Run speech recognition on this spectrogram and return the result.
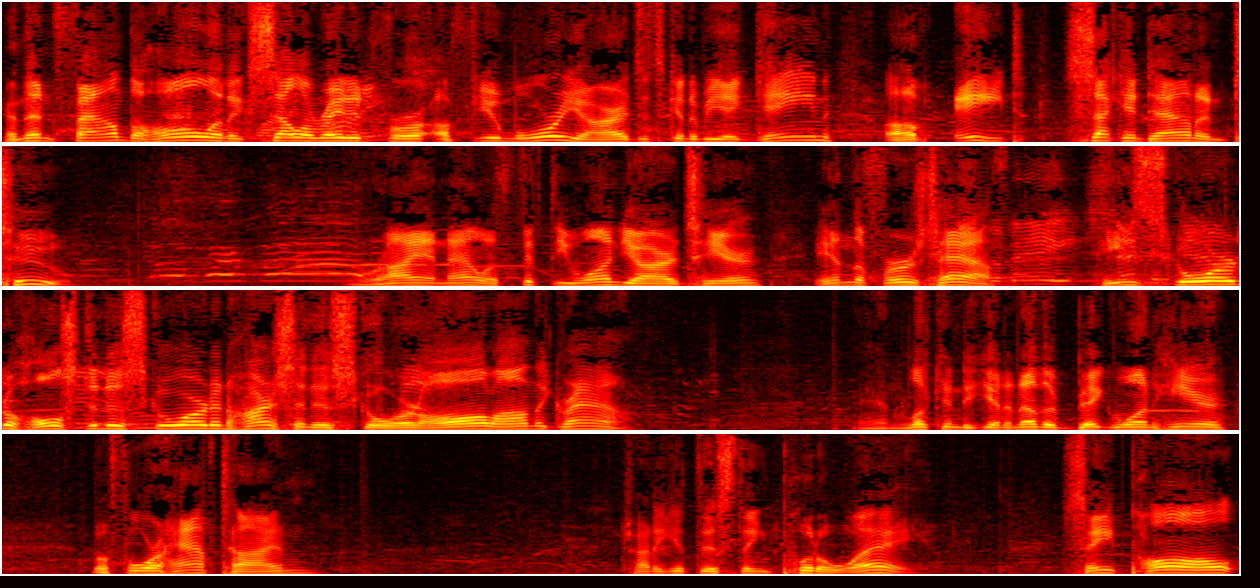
and then found the hole and accelerated for a few more yards. It's going to be a gain of eight, second down and two. Ryan now with 51 yards here in the first half. He's scored, Holston has scored, and Harson has scored, all on the ground. And looking to get another big one here before halftime. Try to get this thing put away. St. Paul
